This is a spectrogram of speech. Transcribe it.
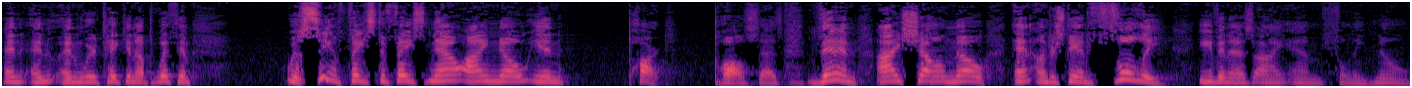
and, and, and we're taken up with him, we'll see him face to face. Now I know in part, Paul says. Then I shall know and understand fully even as I am fully known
